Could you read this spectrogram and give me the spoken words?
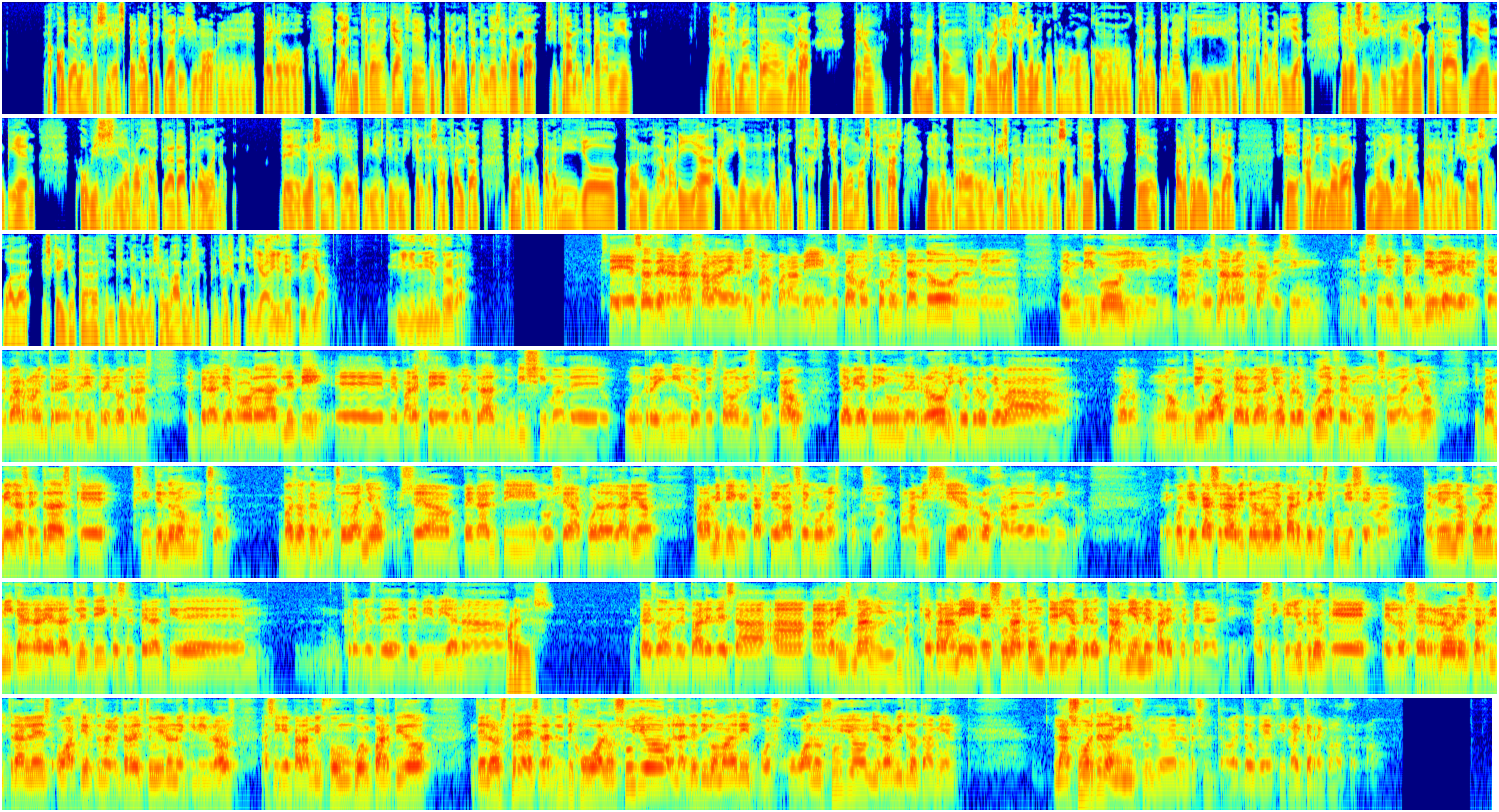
obviamente sí, es penalti clarísimo, eh, pero la entrada que hace pues, para mucha gente es de roja. Sinceramente, para mí creo que es una entrada dura, pero me conformaría, o sea, yo me conformo con, el penalti y la tarjeta amarilla. Eso sí, si le llega a cazar bien, bien, hubiese sido roja clara, pero bueno, eh, no sé qué opinión tiene Miquel de esa falta, pero ya te digo, para mí yo con la amarilla ahí yo no tengo quejas. Yo tengo más quejas en la entrada de Grisman a, a que parece mentira que habiendo VAR no le llamen para revisar esa jugada. Es que yo cada vez entiendo menos el VAR, no sé qué pensáis vosotros. Y ahí le pilla y ni entra el VAR. Sí, esa es de naranja, la de Grisman, para mí. Lo estábamos comentando en en vivo y, para mí es naranja. Es, es inentendible que el, que el bar no entre en esas y entre en otras. El penalti a favor del Atleti eh, me parece una entrada durísima de un Reinildo que estaba desbocado. Ya había tenido un error y yo creo que va, bueno, no digo hacer daño, pero puede hacer mucho daño. Y para mí las entradas que, sintiéndolo mucho, vas a hacer mucho daño, sea penalti o sea fuera del área, para mí tiene que castigarse con una expulsión. Para mí sí es roja la de Reinildo. En cualquier caso, el árbitro no me parece que estuviese mal. También hay una polémica en el área del Atleti, que es el penalti de. Creo que es de, de Vivian a. Paredes. Perdón, de Paredes a, a, a, Griezmann, Que para mí es una tontería, pero también me parece penalti. Así que yo creo que los errores arbitrales o aciertos arbitrales estuvieron equilibrados. Así que para mí fue un buen partido de los tres, el Atlético jugó a lo suyo, el Atlético Madrid pues jugó a lo suyo y el árbitro también. La suerte también influyó en el resultado, ¿eh? tengo que decirlo, hay que reconocerlo.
